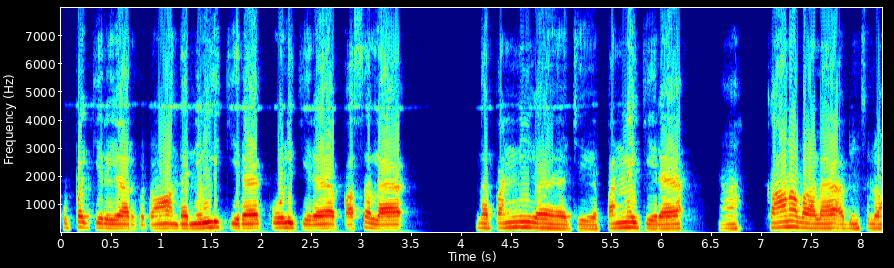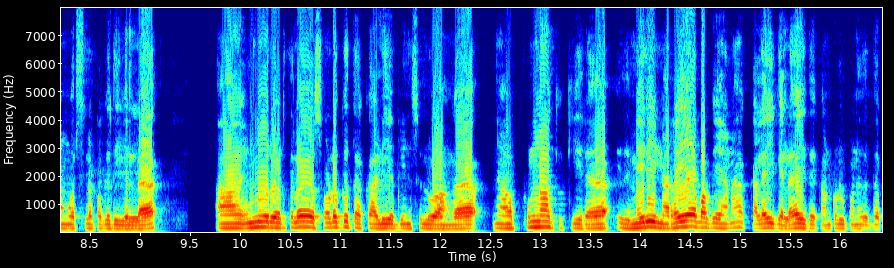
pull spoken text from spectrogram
குப்பைக்கீரையாக இருக்கட்டும் அந்த நெல்லிக்கீரை கோழிக்கீரை பசலை இந்த பன்னி பண்ணைக்கீரை காணவாழை அப்படின்னு சொல்லுவாங்க ஒரு சில பகுதிகளில். இன்னொரு இடத்துல சொடக்கு தக்காளி அப்படின்னு சொல்லுவாங்க. புண்ணாக்கு கீரை இதுமாரி நிறைய வகையான கலைகளை இதை கண்ட்ரோல் பண்ணுது. இந்த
